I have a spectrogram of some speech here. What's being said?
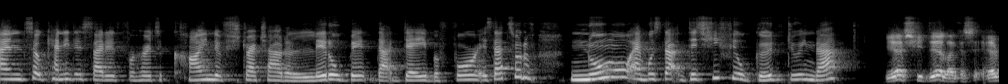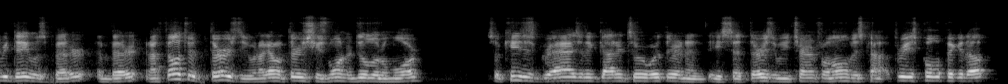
And so Kenny decided for her to kind of stretch out a little bit that day before. Is that sort of normal? And was that did she feel good doing that? Yes, she did. Like I said, every day was better and better. And I felt her Thursday. When I got on Thursday, she was wanting to do a little more. So Kenny just gradually got into it with her, and then he said Thursday when you turn for home, kind of three his pull, pick it up,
